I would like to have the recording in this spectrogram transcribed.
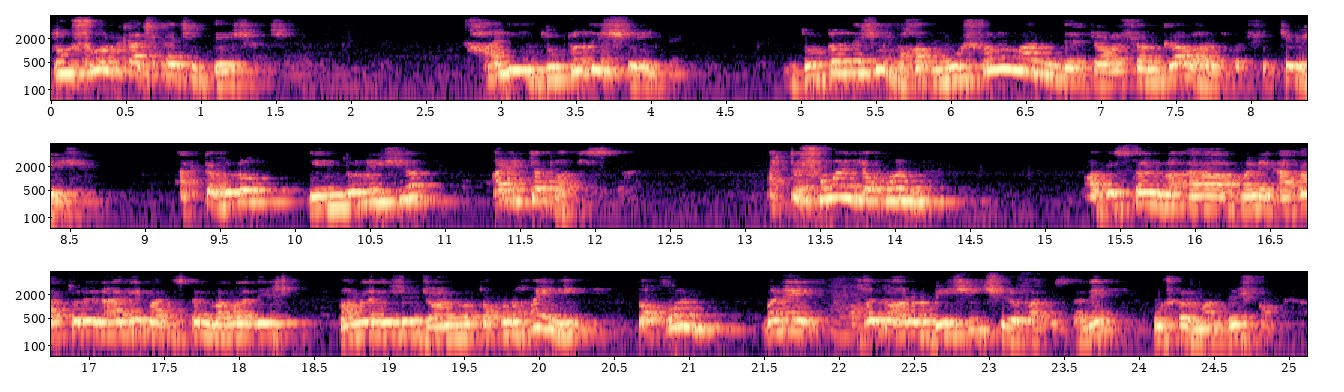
দুশোর কাছাকাছি দেশ আছে। খালি দুটো দেশে দুটো দেশে মুসলমানদের জনসংখ্যা ভারতবর্ষের চেয়ে বেশি। একটা হলো ইন্দোনেশিয়া আর একটা পাকিস্তান। একটা সময় যখন পাকিস্তান মানে একাত্তরের আগে পাকিস্তান বাংলাদেশ, বাংলাদেশের জন্ম তখন হয়নি, তখন মানে হয়তো আরও বেশি ছিল পাকিস্তানে মুসলমানদের সংখ্যা।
